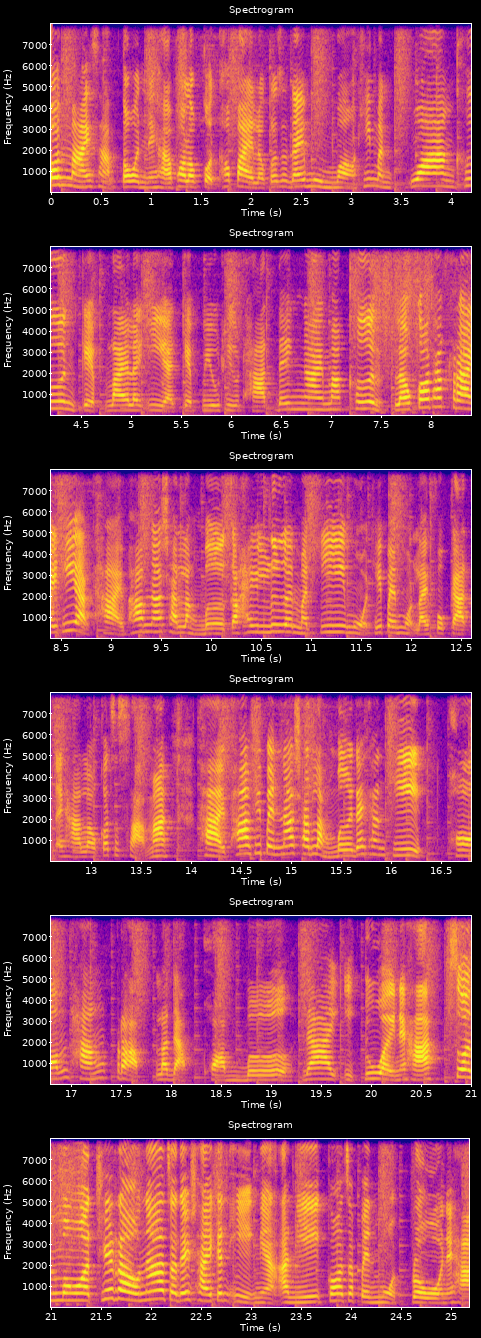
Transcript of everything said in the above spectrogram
ต้นไม้ 3 ต้นนะคะ พอเรากดเข้าไปเราก็จะได้มุมมองที่มันกว้างขึ้น เก็บรายละเอียด เก็บวิวทิวทัศน์ได้ง่ายมากขึ้น แล้วก็ถ้าใครที่อยากถ่ายภาพหน้าชัดหลังเบอร์ก็ให้เลื่อนมาที่โหมดที่เป็นโหมดไลฟ์โฟกัสนะคะ เราก็จะสามารถถ่ายภาพที่เป็นหน้าชัดหลังเบอร์ได้ทันทีพร้อมทั้งปรับระดับความเบอร์ได้อีกด้วยนะคะ ส่วนโหมดที่เราน่าจะได้ใช้กันอีกเนี่ย อันนี้ก็จะเป็นโหมดโปรนะคะ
